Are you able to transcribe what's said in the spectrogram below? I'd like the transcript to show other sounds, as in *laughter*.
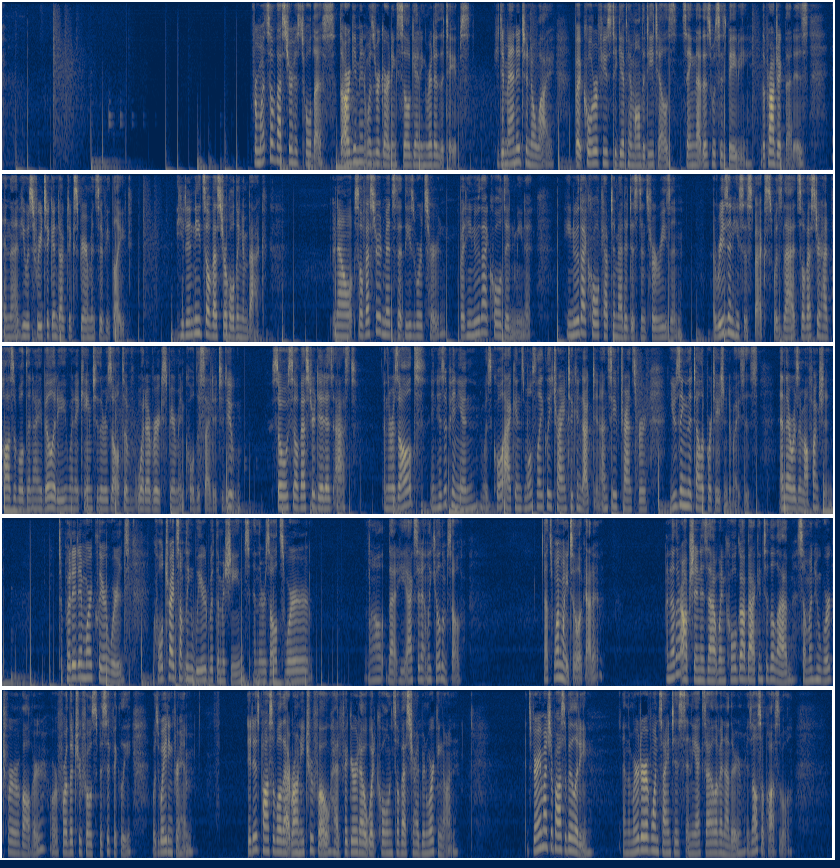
From what Sylvester has told us, the argument was regarding Syl getting rid of the tapes. He demanded to know why, but Cole refused to give him all the details, saying that this was his baby, the project that is, and that he was free to conduct experiments if he'd like. He didn't need Sylvester holding him back. Now, Sylvester admits that these words hurt, but he knew that Cole didn't mean it. He knew that Cole kept him at a distance for a reason, a reason he suspects was that Sylvester had plausible deniability when it came to the result of whatever experiment Cole decided to do. So Sylvester did as asked. And the result, in his opinion, was Cole Atkins most likely trying to conduct an unsafe transfer using the teleportation devices, and there was a malfunction. To put it in more clear words, Cole tried something weird with the machines, and the results were, well, that he accidentally killed himself. That's one way to look at it. Another option is that when Cole got back into the lab, someone who worked for Revolver, or for the Truffauts specifically, was waiting for him. It is possible that Ronnie Truffaut had figured out what Cole and Sylvester had been working on. It's very much a possibility, and the murder of one scientist and the exile of another is also possible.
